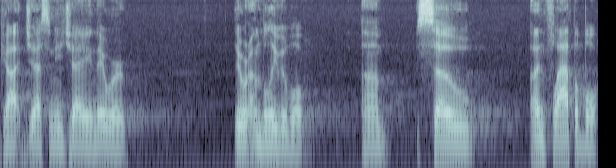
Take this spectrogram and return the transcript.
got Jess and EJ, and they were they were unbelievable, um, so unflappable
